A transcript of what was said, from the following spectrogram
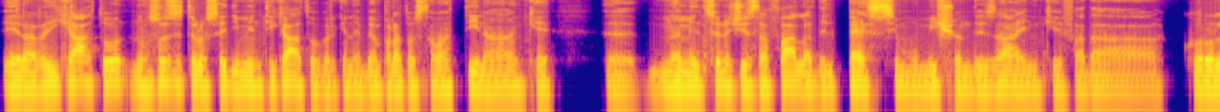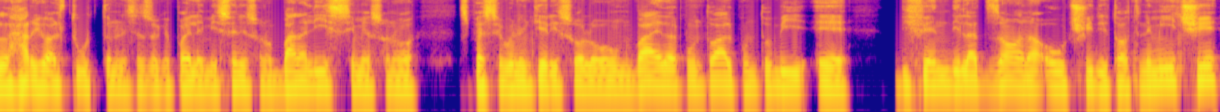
era radicato. Non so se te lo sei dimenticato perché ne abbiamo parlato stamattina anche. Eh, una menzione ci sta a farla del pessimo mission design che fa da corollario al tutto, nel senso che poi le missioni sono banalissime, sono spesso e volentieri solo un vai dal punto A al punto B e difendi la zona o uccidi tot nemici,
